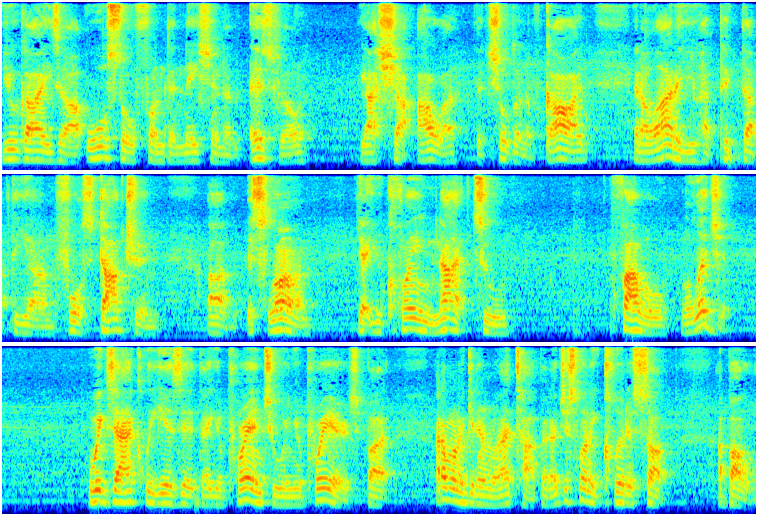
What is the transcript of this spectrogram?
you guys are also from the nation of Israel, Yasha Allah, the children of God, and a lot of you have picked up the um, false doctrine of Islam, yet you claim not to follow religion who exactly is it that you're praying to in your prayers. But I don't want to get into that topic. I just want to clear this up about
